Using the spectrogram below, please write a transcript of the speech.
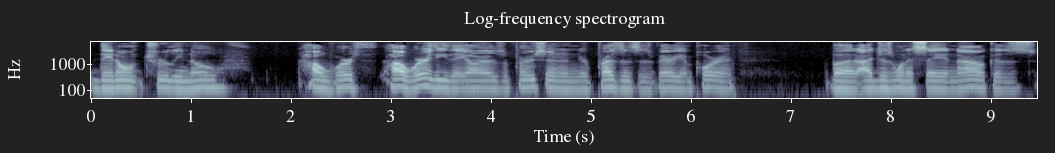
they don't truly know how worth how worthy they are as a person and their presence is very important. But i just want to say it now because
